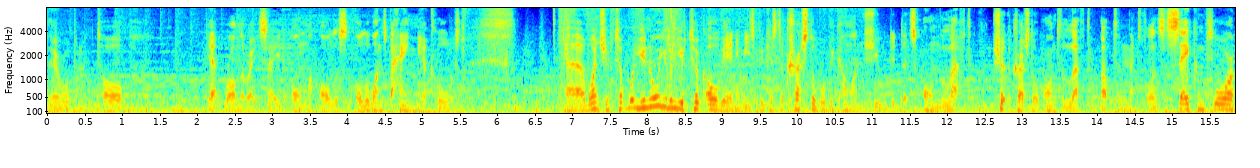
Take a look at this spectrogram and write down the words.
they're open at the top. Yep, we're on the right side. All my, all the all the ones behind me are closed. Uh, once you've took, well, you know you when you've took all the enemies because the crystal will become unshielded. That's on the left. Shoot the crystal onto the left, up to the next floor. It's the second floor.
